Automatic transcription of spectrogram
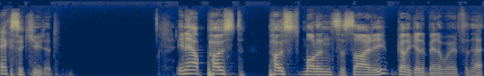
executed. In our post postmodern society, we've got to get a better word for that.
